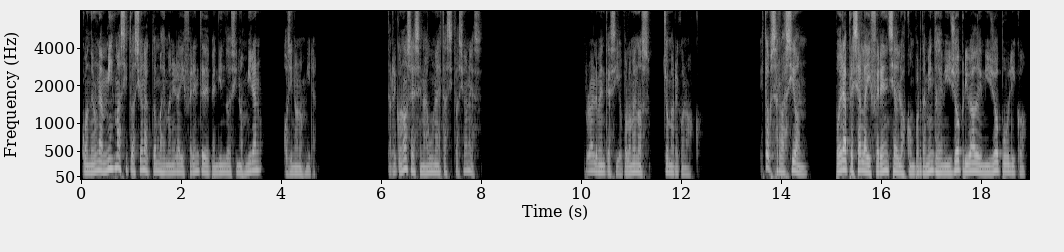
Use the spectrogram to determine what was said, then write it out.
cuando en una misma situación actuamos de manera diferente dependiendo de si nos miran o si no nos miran. ¿Te reconoces en alguna de estas situaciones? Probablemente sí, o por lo menos yo me reconozco. Esta observación, poder apreciar la diferencia de los comportamientos de mi yo privado y mi yo público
